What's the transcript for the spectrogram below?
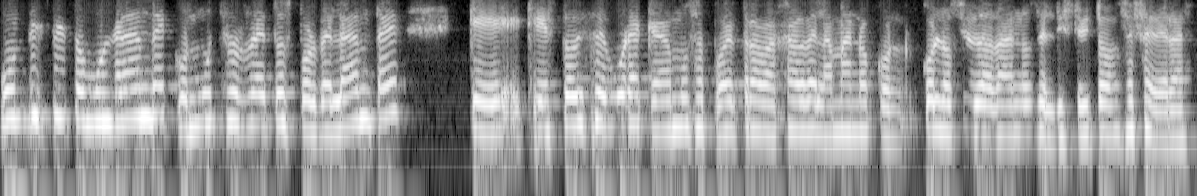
un distrito muy grande con muchos retos por delante que, estoy segura que vamos a poder trabajar de la mano con, los ciudadanos del Distrito 11 Federal.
